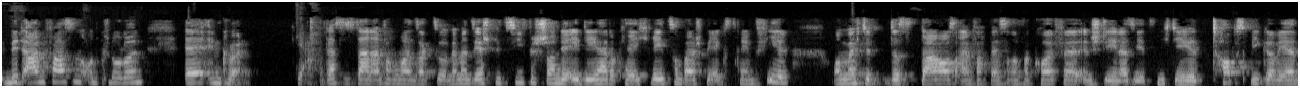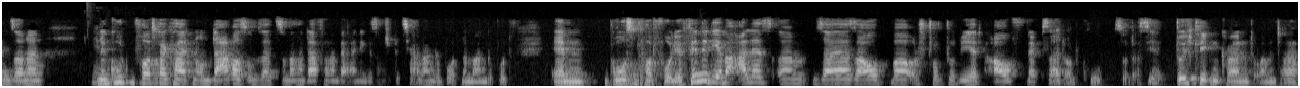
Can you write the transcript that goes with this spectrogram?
mit anfassen und knuddeln äh, in Köln. Ja. Das ist dann einfach, wo man sagt, so, wenn man sehr spezifisch schon der Idee hat, okay, ich rede zum Beispiel extrem viel und möchte, dass daraus einfach bessere Verkäufe entstehen. Also jetzt nicht die Top-Speaker werden, sondern ja. einen guten Vortrag halten, um daraus Umsatz zu machen. Dafür haben wir einiges an Spezialangeboten im Angebot. Ähm, großen Portfolio. Findet ihr aber alles ähm, sehr sauber und strukturiert auf Website und Co., so dass ihr durchklicken könnt und äh,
